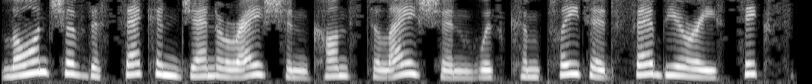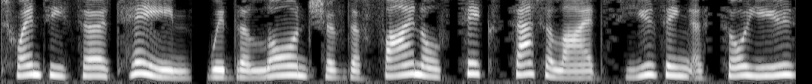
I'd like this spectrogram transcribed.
Launch of the second-generation constellation was completed February 6, 2013, with the launch of the final six satellites using a Soyuz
